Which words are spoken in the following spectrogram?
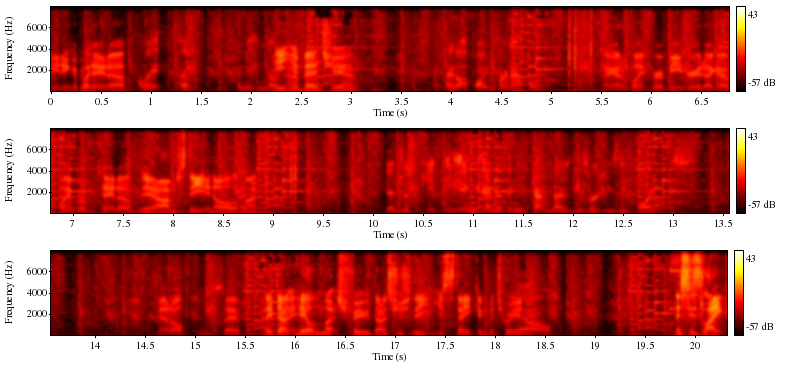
Eating a Wait. potato. Oh wait, um, I'm eating an Eat your apple. veg, yeah? I got a point for an apple. I got a point for a beetroot. I got a point for a potato. Yeah, I'm just eating all of mine. Yeah, just keep eating anything you can now. These are easy points. Middle. Safe. They don't heal much food though, so you should eat your steak in between. No. This is like.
